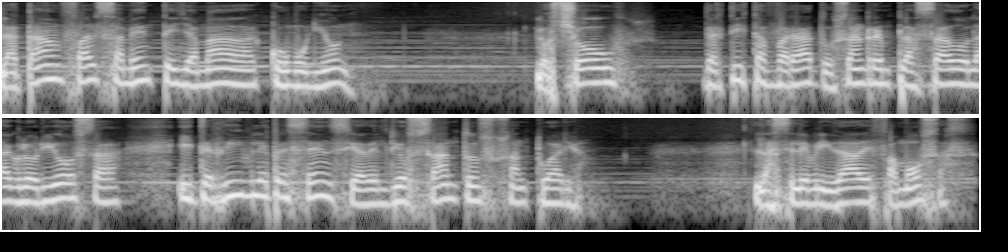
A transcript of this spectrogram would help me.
La tan falsamente llamada comunión los shows de artistas baratos han reemplazado la gloriosa y terrible presencia del Dios Santo en su santuario. Las celebridades famosas,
